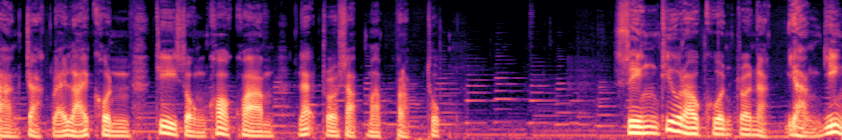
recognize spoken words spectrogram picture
ต่างจากหลายๆ คนที่ส่งข้อความและโทรศัพท์มาปรับทุกข์สิ่งที่เราควรตระหนักอย่างยิ่ง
